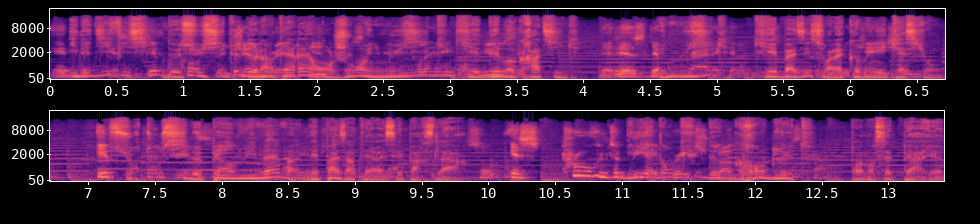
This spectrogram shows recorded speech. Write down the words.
il est difficile de susciter de l'intérêt en jouant une musique qui est démocratique, une musique qui est basée sur la communication. surtout si le pays lui-même n'est pas intéressé par cela. Il y a donc eu de grandes luttes pendant cette période.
